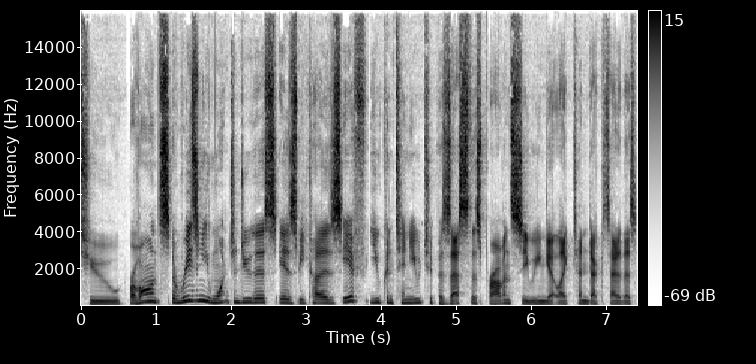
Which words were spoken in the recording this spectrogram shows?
to Provence. The reason you want to do this is because if you continue to possess this province, see, we can get like 10 ducats out of this.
